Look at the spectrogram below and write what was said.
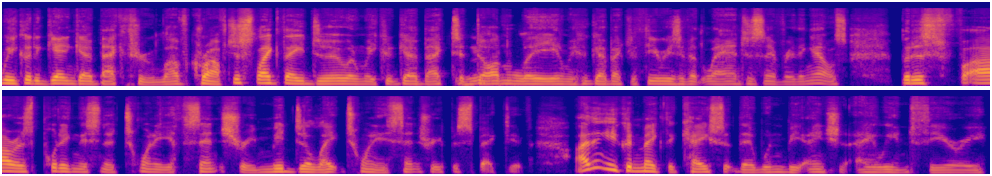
we could again go back through Lovecraft, just like they do, and we could go back to Mhm. Donnelly and we could go back to theories of Atlantis and everything else. But as far as putting this in a 20th century, mid to late 20th century perspective, I think you could make the case that there wouldn't be ancient alien theory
